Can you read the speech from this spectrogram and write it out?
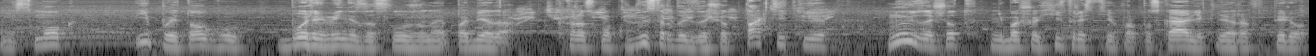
не смог. И по итогу более-менее заслуженная победа, которую смог выстрадать за счет тактики, ну и за счет небольшой хитрости пропуская Леклера вперед.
